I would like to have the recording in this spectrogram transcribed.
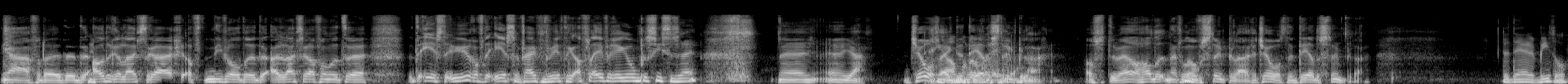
Ja, voor de, de, de oudere luisteraar, of in ieder geval de, de luisteraar van het, eh, het eerste uur, of de eerste 45 afleveringen om precies te zijn. Eh, eh, ja, Joe was eigenlijk de derde steunpilaar. Als we het wel hadden het net al over steunpilaren. Joe was de derde steunpilaar. De derde Beatle.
